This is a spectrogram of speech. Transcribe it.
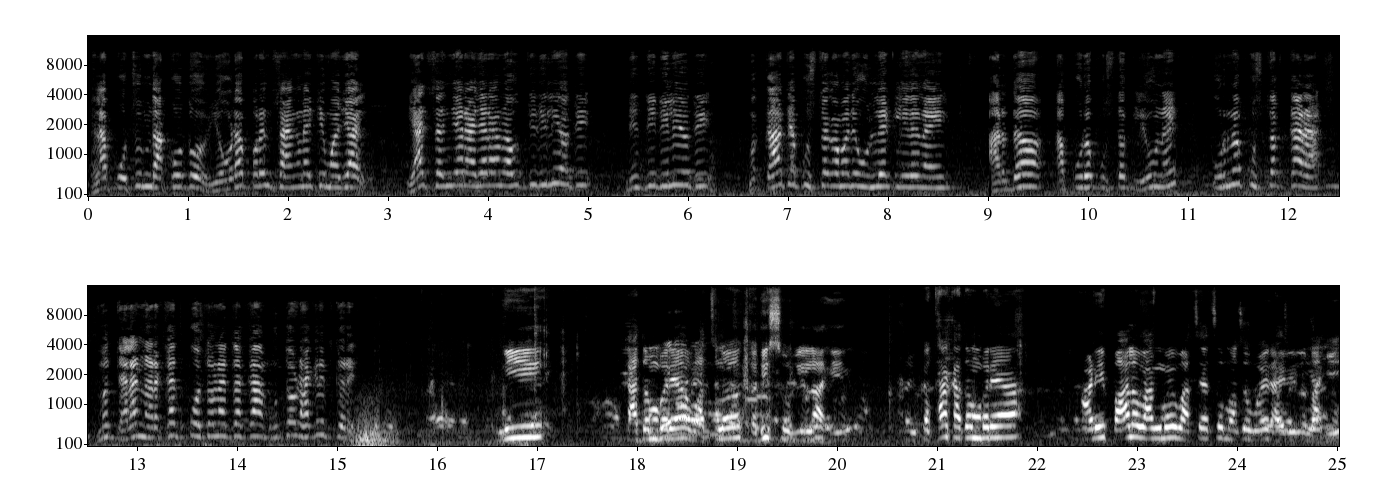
ह्याला पोचून दाखवतो. एवढापर्यंत सांगण्याची मजाल. याच संजय राजाराम राऊतची दिली होती. दिली होती. मग का त्या पुस्तकामध्ये उल्लेख लिहिले नाही? अर्ध अपुरं पुस्तक लिहू नये पूर्ण पुस्तक करा मग त्याला नरकात पोहोचवण्याचं काम उद्धव ठाकरेच करेल. मी कादंबऱ्या वाचणं कधीच सोडलेलं आहे. कथा कादंबऱ्या आणि बालवाङ्मय वाचायचं माझं वय राहिलेलं नाही.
